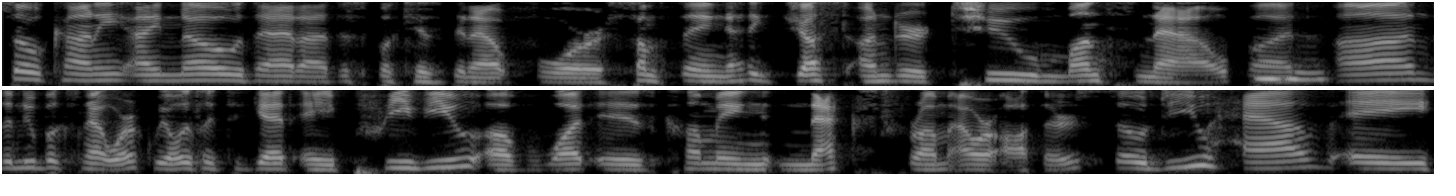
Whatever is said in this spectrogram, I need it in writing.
So, Connie, I know that uh, this book has been out for something, I think, just under two months now. But mm-hmm. on the New Books Network, we always like to get a preview of what is coming next from our authors. So, do you have a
